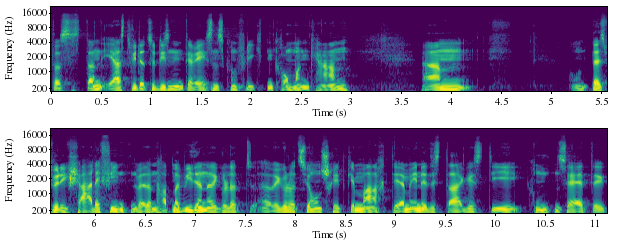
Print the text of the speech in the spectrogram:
dass es dann erst wieder zu diesen Interessenskonflikten kommen kann. Ähm, und das würde ich schade finden, weil dann hat man wieder einen Regulationsschritt gemacht, der am Ende des Tages die Kundenseite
